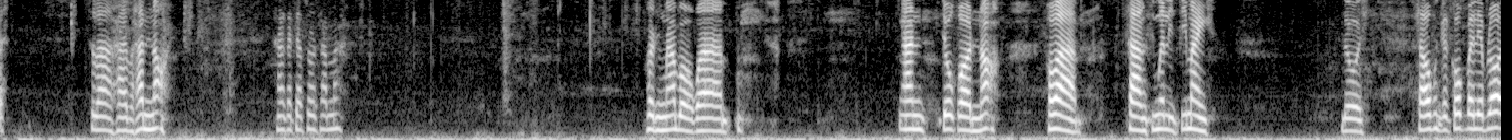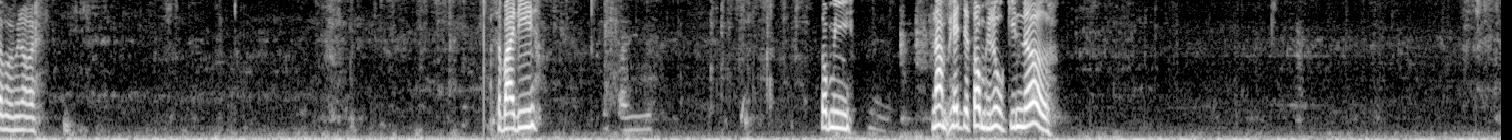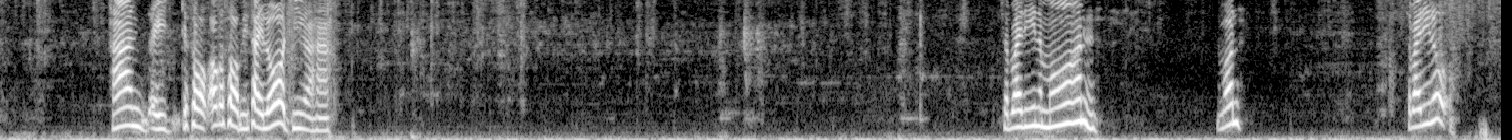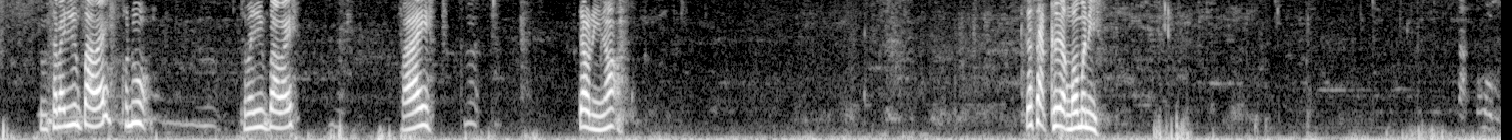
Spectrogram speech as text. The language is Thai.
เลยสลาทายประทันเนาะหากระจับโทรศัพท์มาเพิ่นมาบอกว่า งานโจก่อนเนาะเพราะว่าสร้างสิเมื่อลินปีใหม่ โดยเสาเพิ่นก็กบไปเรียบร้อยพ่อพี่น้องเอ้ยสบายดี ต้มมี น้ำเพชรจะต้มให้ลูกกินเด้อฮานไอ้กระสอบเอากระสอบนี่ใส่โลดทีอะฮะสบายดีนะมอนนมอนสบายดีลูกสบายดีลุงป่าไว้คนหูสบายดีลุงป่าไว้ ไป เจ้านี่เนาะจะสักเครื่องบ่มานี่สักผม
